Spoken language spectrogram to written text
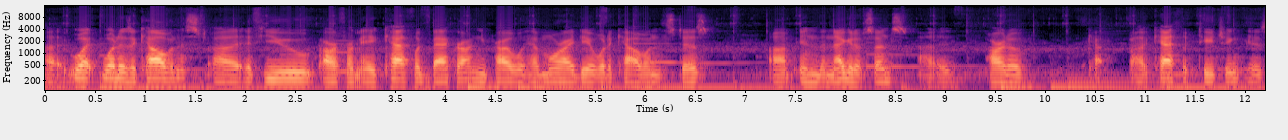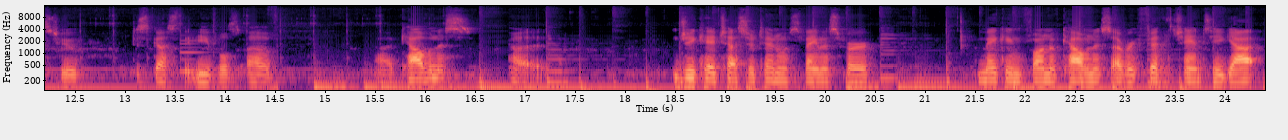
Uh, what what is a Calvinist? Uh, if you are from a Catholic background, you probably have more idea what a Calvinist is. Um, in the negative sense, uh, part of ca- uh, Catholic teaching is to discuss the evils of uh, Calvinists. G.K. Chesterton was famous for making fun of Calvinists every fifth chance he got.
